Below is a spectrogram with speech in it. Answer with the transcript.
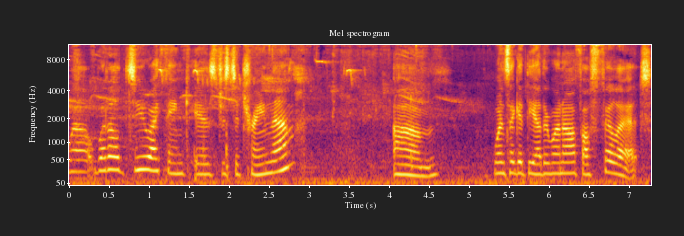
Well, what I'll do, I think, is just to train them. Um, once I get the other one off, I'll fill it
